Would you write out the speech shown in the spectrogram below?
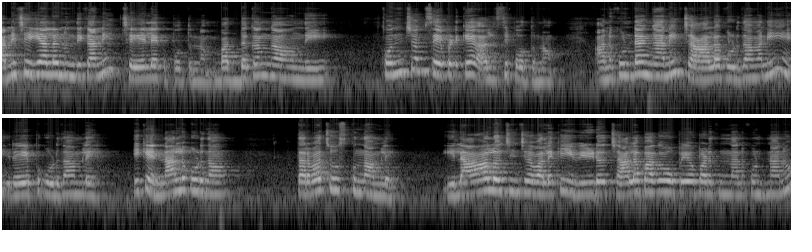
పని చేయాలని ఉంది కానీ చేయలేకపోతున్నాం. బద్ధకంగా ఉంది. కొంచెం సేపటికే అలసిపోతున్నాం. అనుకుంటాం కానీ చాలా కుడదామని రేపు కుడదాంలే. ఇక ఎన్నాళ్ళు కుడదాం? తర్వాత చూసుకుందాంలే. ఇలా ఆలోచించే వాళ్ళకి ఈ వీడియో చాలా బాగా ఉపయోగపడుతుంది అనుకుంటున్నాను.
